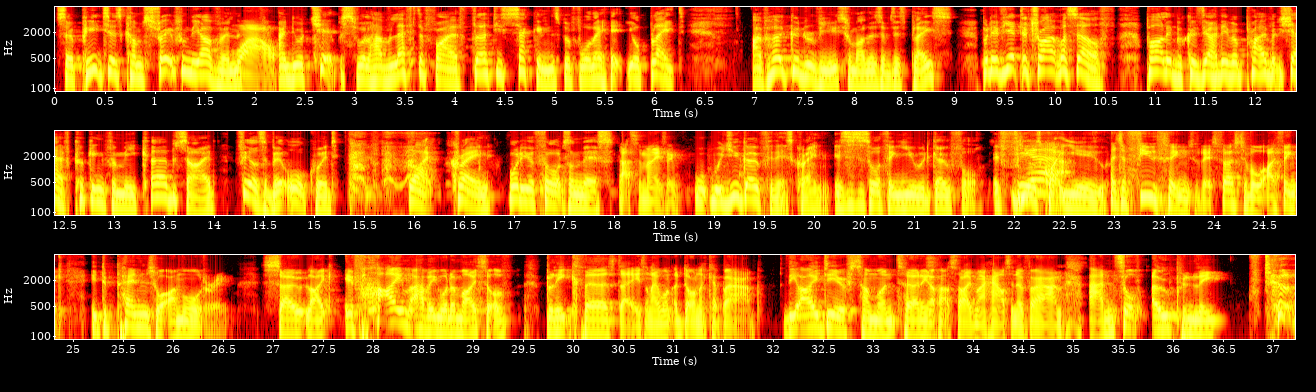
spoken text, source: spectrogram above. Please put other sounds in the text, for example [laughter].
So pizzas come straight from the oven, Wow. and your chips will have left the fryer 30 seconds before they hit your plate. I've heard good reviews from others of this place, but have yet to try it myself, partly because the idea of a private chef cooking for me curbside feels a bit awkward. [laughs] right, Crane, what are your thoughts on this? That's amazing. W- would you go for this, Crane? Is this the sort of thing you would go for? It feels Yeah. quite you. There's a few things with this. First of all, I think it depends what I'm ordering. So, like, [laughs] if I'm having one of my sort of bleak Thursdays and I want a doner kebab, the idea of someone turning up outside my house in a van and sort of openly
